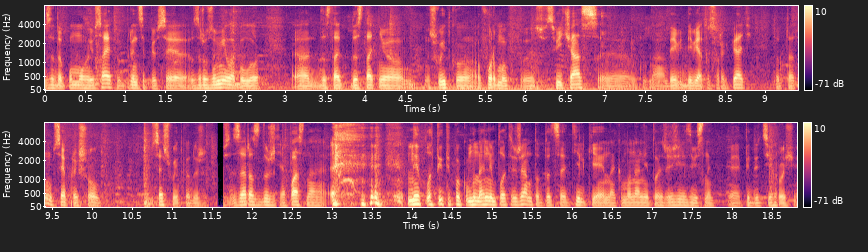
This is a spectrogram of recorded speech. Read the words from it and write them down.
За допомогою сайту, в принципі, все зрозуміло було. Е, Достатньо швидко оформив е, свій час е, на 9 9.45. Тобто, ну, все пройшов, все швидко дуже. Зараз дуже опасно не платити по комунальним платежам, тобто це тільки на комунальні платежі, звісно, е, підуть ці гроші.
